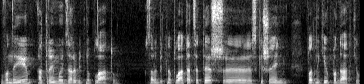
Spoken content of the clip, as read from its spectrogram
вони отримують заробітну плату. Заробітна плата це теж е, з кишень платників податків.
